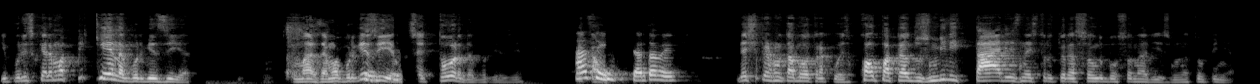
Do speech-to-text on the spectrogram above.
e por isso que ela é uma pequena burguesia, mas é uma burguesia, um setor da burguesia. Ah, sim, certamente. Deixa eu perguntar uma outra coisa. Qual o papel dos militares na estruturação do bolsonarismo, na tua opinião?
